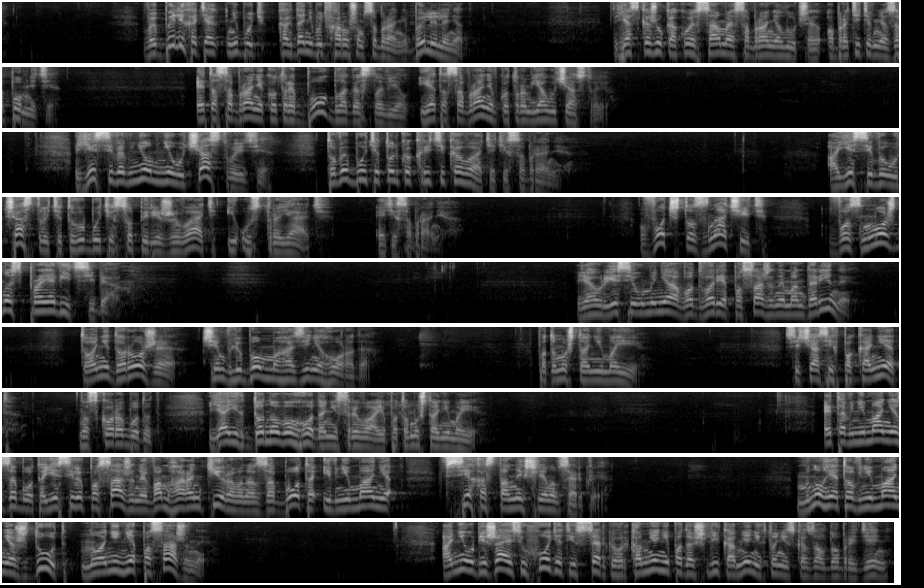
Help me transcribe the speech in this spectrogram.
Вы были хотя-нибудь, когда-нибудь в хорошем собрании? Были или нет? Я скажу, какое самое собрание лучшее. Обратите меня, запомните. Это собрание, которое Бог благословил, и это собрание, в котором я участвую – Если вы в нем не участвуете, то вы будете только критиковать эти собрания. А если вы участвуете, то вы будете сопереживать и устроять эти собрания. Вот что значит возможность проявить себя. Я говорю, если у меня во дворе посажены мандарины, то они дороже чем в любом магазине города, потому что они мои. Сейчас их пока нет, но скоро будут. Я их до Нового года не срываю, потому что они мои. Это внимание, забота. Если вы посажены, вам гарантирована забота и внимание всех остальных членов церкви. Многие этого внимания ждут, но они не посажены. Они, убежаясь, уходят из церкви, говорят, ко мне не подошли, ко мне никто не сказал добрый день.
